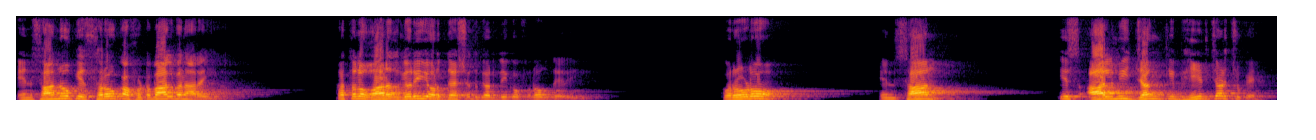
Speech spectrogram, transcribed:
انسانوں کے سروں کا فٹ بال بنا رہی ہے۔ قتل و غارت گری اور دہشت گردی کو فروغ دے رہی ہے۔ کروڑوں انسان اس عالمی جنگ کی بھیڑ چڑھ چکے ہیں۔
